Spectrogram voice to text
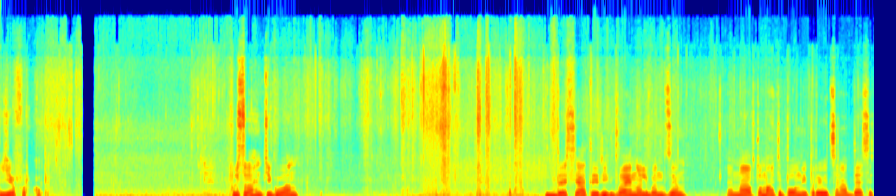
Є фаркоп. Volkswagen Tiguan. 10 рік, 2.0 бензин. На автоматі повний привід, ціна 10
